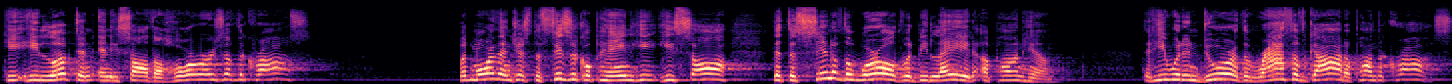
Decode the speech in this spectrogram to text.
He, he looked and, and he saw the horrors of the cross. But more than just the physical pain, he, he saw that the sin of the world would be laid upon him that he would endure the wrath of God upon the cross.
